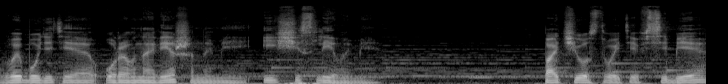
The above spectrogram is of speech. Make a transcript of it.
вы будете уравновешенными и счастливыми. Почувствуйте в себе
